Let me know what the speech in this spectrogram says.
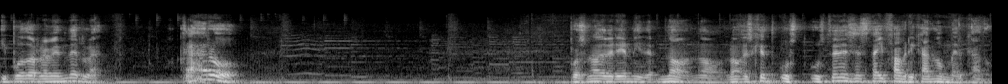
y puedo revenderla. Claro. Pues no deberían ni... No, no, no. Es que ustedes estáis fabricando un mercado.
